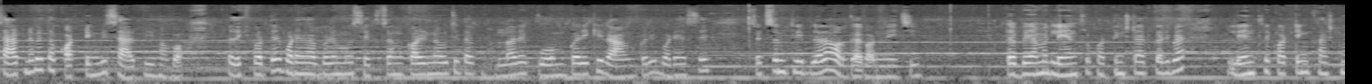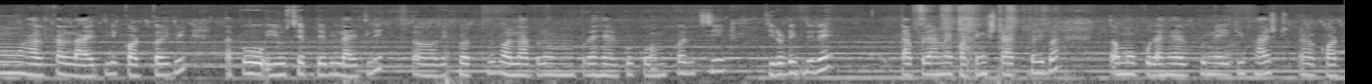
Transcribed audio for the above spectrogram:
सार्प ने तो कटिंग भी सार्प ही हम तो देखिपे बढ़िया भाव में मुझे सेक्शन कर भलि कोम करके राउंड कर बढ़िया से सेक्शन क्लीप द्वारा अलग कर तेरे आम लेंथ रु कटिंग स्टार्ट करवा लेंथ रे कटिंग फास्ट मुझे हालाका लाइटली कट करी ताको यू सेप देवी लाइटली ତ ଦେଖିପାରୁଥିବେ ଗଲା ପରେ ମୁଁ ପୁରା ହେୟାରକୁ କମ୍ କରିଛି ଜିରୋ ଡିଗ୍ରୀରେ ତାପରେ ଆମେ କଟିଂ ଷ୍ଟାର୍ଟ କରିବା ତ ମୁଁ ପୁରା ହେୟାରକୁ ନେଇକି ଫାଷ୍ଟ କଟ୍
